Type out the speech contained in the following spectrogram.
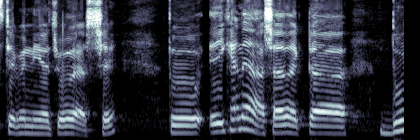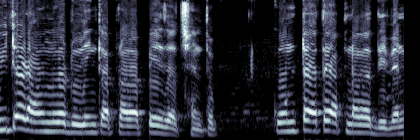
স্টেপে নিয়ে চলে আসছে। তো এইখানে আসার একটা দুইটা ডাউনলোড লিঙ্ক আপনারা পেয়ে যাচ্ছেন। তো কোনটাতে আপনারা দিবেন?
